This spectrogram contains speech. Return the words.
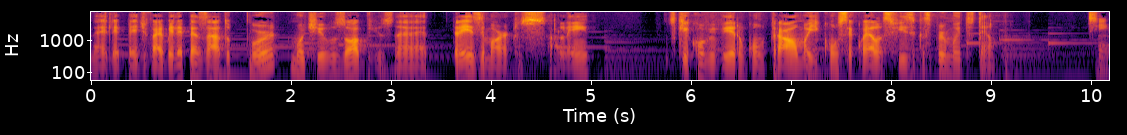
Né, ele é bad vibe, ele é pesado por motivos óbvios, né? 13 mortos, além dos que conviveram com trauma e com sequelas físicas por muito tempo. Sim.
